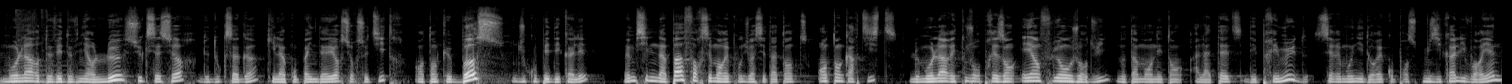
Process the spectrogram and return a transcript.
Molar devait devenir le successeur de Duxaga, qui l'accompagne d'ailleurs sur ce titre, en tant que boss du coupé décalé. Même s'il n'a pas forcément répondu à cette attente en tant qu'artiste, le Molar est toujours présent et influent aujourd'hui, notamment en étant à la tête des Prémudes, cérémonie de récompense musicale ivoirienne.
